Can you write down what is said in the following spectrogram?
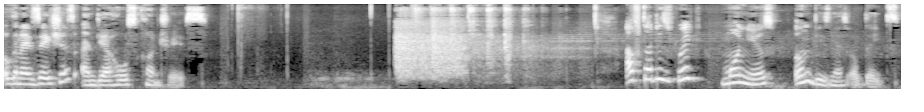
organizations and their host countries. After this break, more news on business updates.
